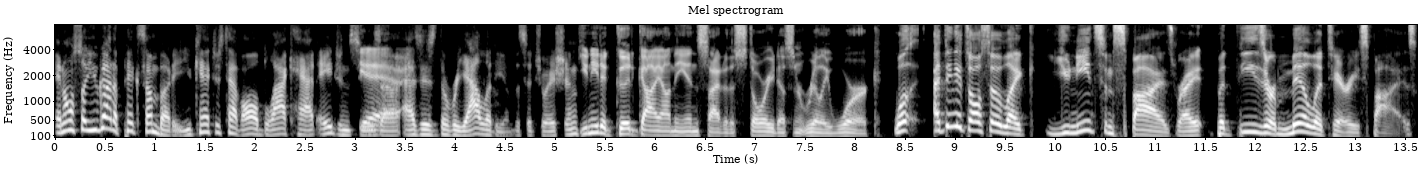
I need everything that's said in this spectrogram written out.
And also, you got to pick somebody. You can't just have all black hat agencies, yeah. uh, as is the reality of the situation. You need a good guy on the inside, or the story doesn't really work. Well, I think it's also like you need some spies, right? But these are military spies,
